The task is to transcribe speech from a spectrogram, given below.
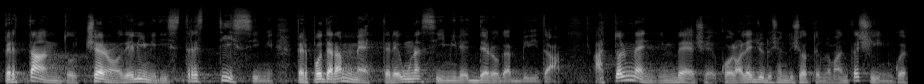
Pertanto c'erano dei limiti strettissimi per poter ammettere una simile derogabilità. Attualmente invece con la legge 218 del 95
